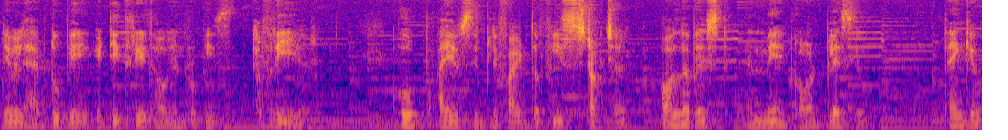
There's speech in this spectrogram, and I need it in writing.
they will have to pay 83,000 rupees every year Hope I have simplified the fees structure. All the best and may God bless you. Thank you.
